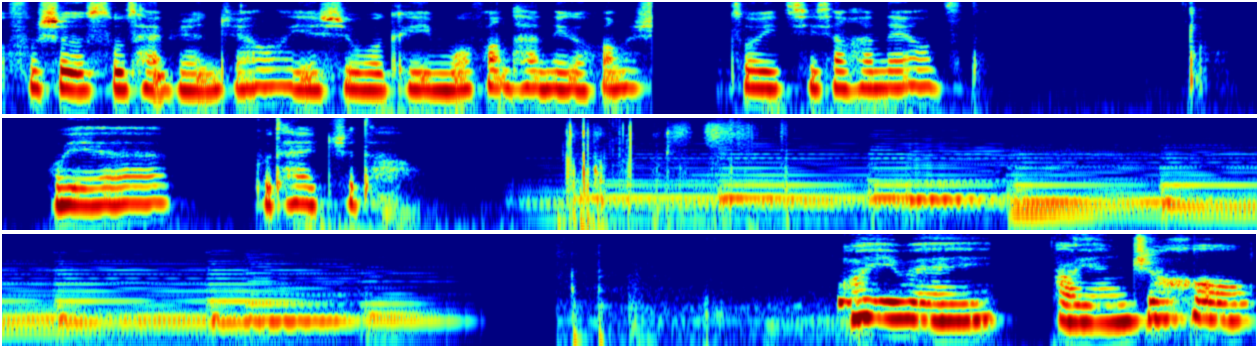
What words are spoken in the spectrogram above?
复试的素材变成这样了，也许我可以模仿他那个方式，做一期像他那样子的。我也不太知道。我以为。考研之后，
